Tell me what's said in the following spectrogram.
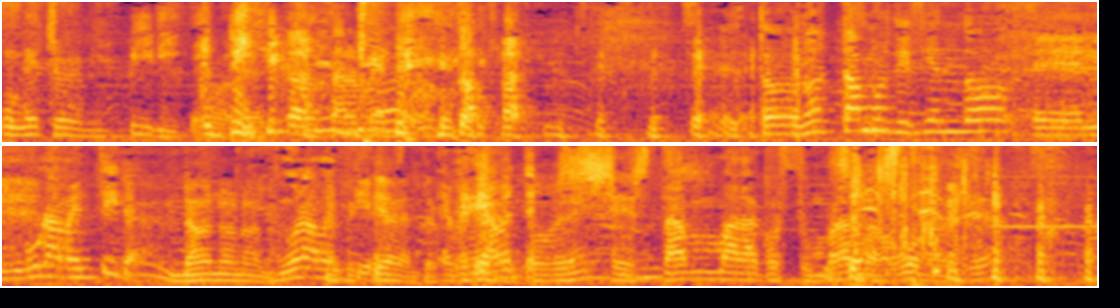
Un hecho empírico. Empírico, totalmente. Esto no estamos diciendo eh, ninguna mentira. No, no, no. no. Ninguna mentira. Efectivamente. Efectivamente. ¿eh? Se están mal acostumbrando algunos, ¿eh?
